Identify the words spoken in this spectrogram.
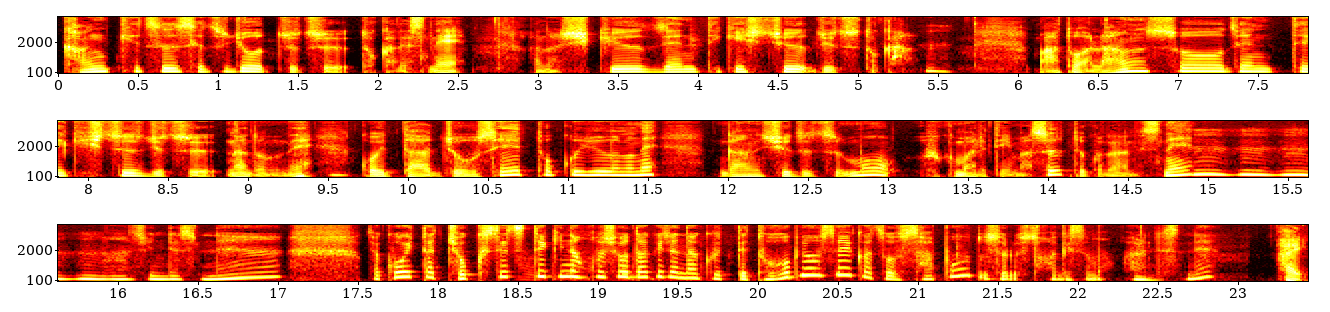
間欠切除術とかですね、あの、子宮全摘出術とか、まああとは卵巣全摘出術などのね、こういった女性特有のね、がん手術も含まれていますということなんですね。うんうんうんうん安心ですね。じゃあこういった直接的な保障だけじゃなくって闘病生活をサポートするサービスもあるんですね。はい。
